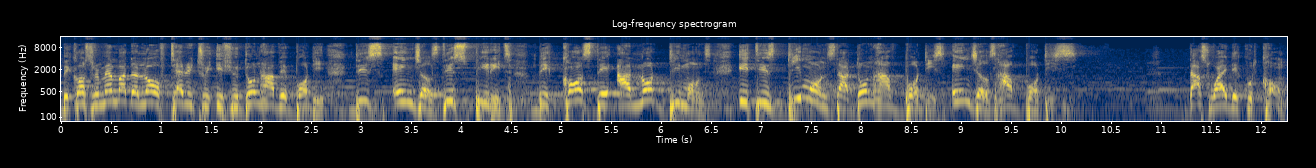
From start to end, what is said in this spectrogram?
Because remember the law of territory, if you don't have a body, these angels, these spirits, because they are not demons, it is demons that don't have bodies. Angels have bodies. That's why they could come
